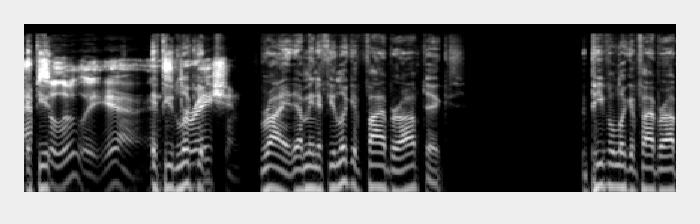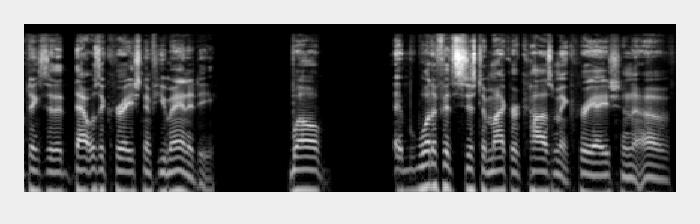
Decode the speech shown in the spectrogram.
if you Absolutely, yeah. if you look at Inspiration. right, I mean, if you look at fiber optics, people look at fiber optics that that was a creation of humanity. Well, Uh, what if it's just a microcosmic creation of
